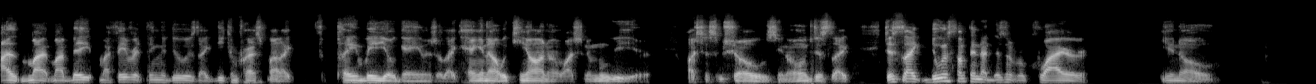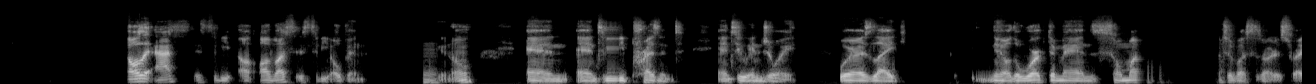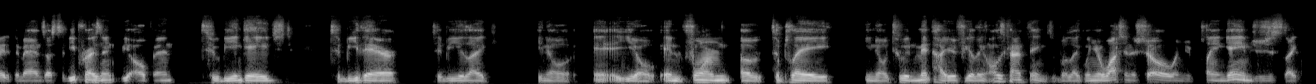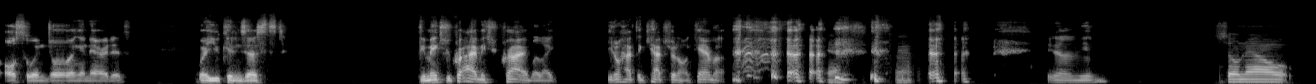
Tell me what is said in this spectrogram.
I my my ba- my favorite thing to do is like decompress by like playing video games or like hanging out with Kiana, and watching a movie or watching some shows, you know, just like just like doing something that doesn't require, you know, all it asks is to be of us is to be open, Hmm. you know, and and to be present and to enjoy. Whereas like, you know, the work demands so much of us as artists, right? It demands us to be present, be open, to be engaged, to be there, to be like, you know, eh, you know, informed of to play, you know, to admit how you're feeling, all these kind of things. But like when you're watching a show, when you're playing games, you're just like also enjoying a narrative where you can just if it makes you cry, it makes you cry, but like you don't have to capture it on camera. yeah. Yeah. you know what I mean? So now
